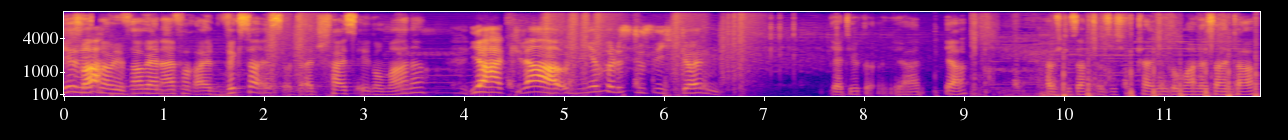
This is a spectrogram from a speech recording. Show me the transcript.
Hier sieht man, wie Fabian einfach ein Wichser ist und ein scheiß Egomane. Ja, klar, und mir würdest du es nicht gönnen. Ja, dir, ja, ja. Habe ich gesagt, dass ich kein Egomane sein darf.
